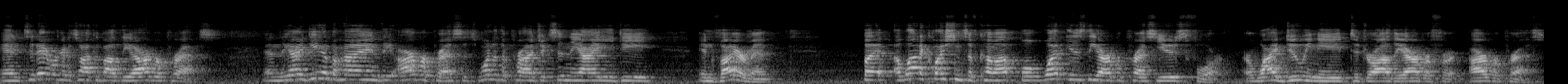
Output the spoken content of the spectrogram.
And today we're going to talk about the arbor press. And the idea behind the arbor press, it's one of the projects in the IED environment. But a lot of questions have come up, well, what is the arbor press used for? Or why do we need to draw the arbor, for, arbor press?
